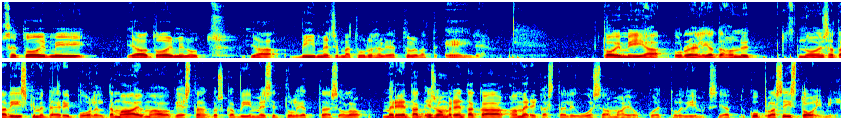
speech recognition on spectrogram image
Se toimii ja on toiminut ja viimeisimmät urheilijat tulivat eilen. Toimii ja urheilijoita on nyt noin 150 eri puolilta maailmaa oikeastaan, koska viimeiset tulijat taisi olla meren, ison meren takaa Amerikasta, eli USA-maajoukkue tuli viimeksi, ja kupla siis toimii.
